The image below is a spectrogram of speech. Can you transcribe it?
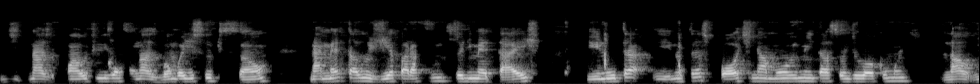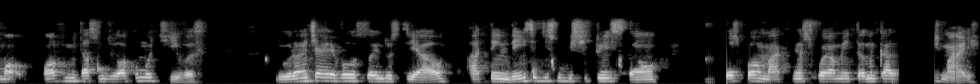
de, nas, com a utilização nas bombas de sucção, na metalurgia para a fundição de metais e no, tra, e no transporte na movimentação de, na movimentação de locomotivas. Durante a Revolução Industrial, a tendência de substituição por máquinas foi aumentando cada vez mais,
